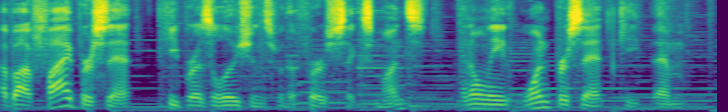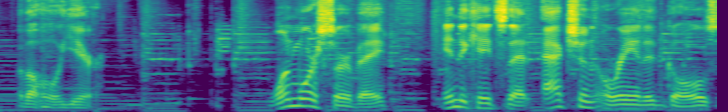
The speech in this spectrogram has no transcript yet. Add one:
About 5% keep resolutions for the first six months, and only 1% keep them for the whole year. One more survey indicates that action oriented goals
